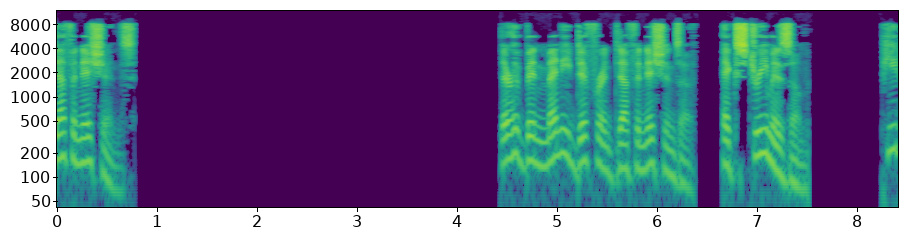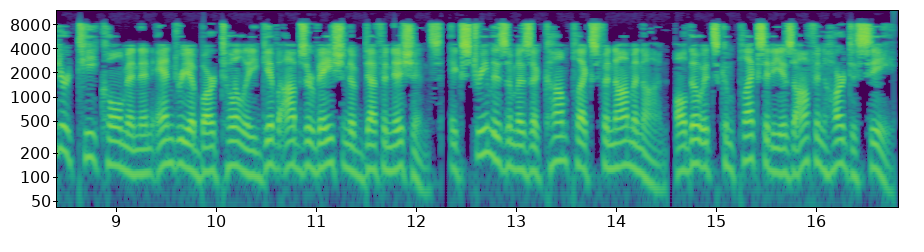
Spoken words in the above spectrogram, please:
Definitions There have been many different definitions of extremism. Peter T. Coleman and Andrea Bartoli give observation of definitions. Extremism is a complex phenomenon, although its complexity is often hard to see.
